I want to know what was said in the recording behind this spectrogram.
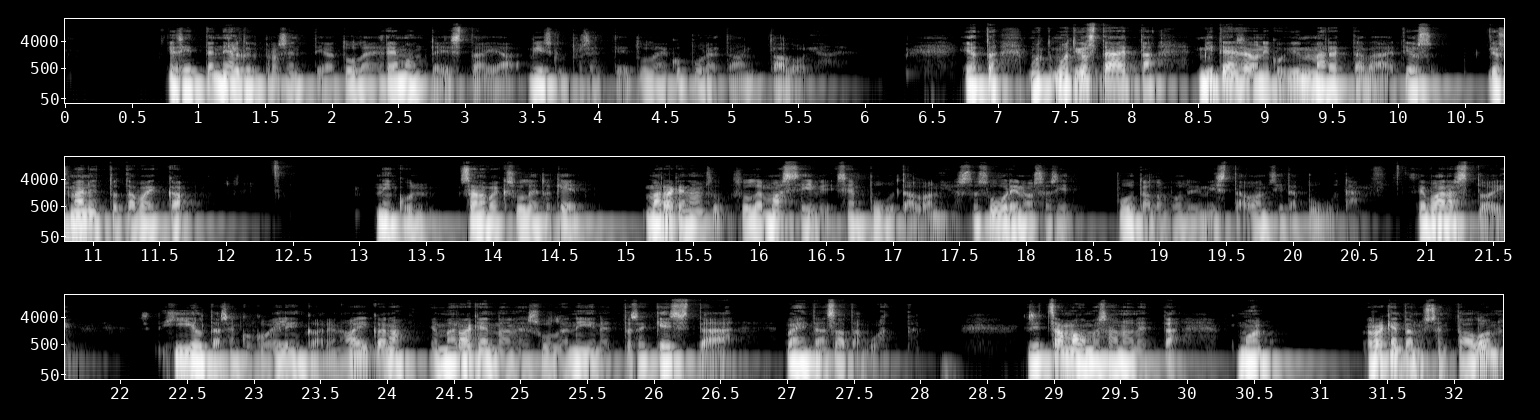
Ja sitten 40 prosenttia tulee remonteista ja 50 prosenttia tulee, kun puretaan taloja. Mutta mut just tämä, että miten se on niinku ymmärrettävää, että jos, jos mä nyt tota vaikka niin sanon vaikka sulle, että okei, mä rakennan sulle massiivisen puutalon, jossa suurin osa siitä puutalon volyymista on sitä puuta. Se varastoi hiiltä sen koko elinkaaren aikana ja mä rakentan sen sulle niin, että se kestää vähintään sata vuotta. Ja sitten samalla mä sanon, että kun mä oon rakentanut sen talon,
